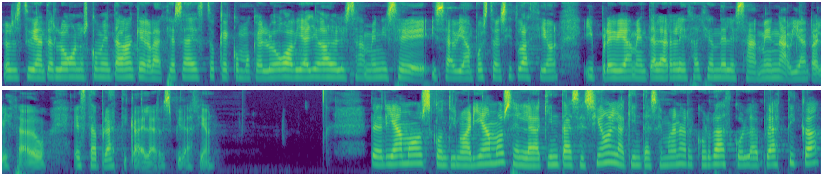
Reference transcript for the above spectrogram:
Los estudiantes luego nos comentaban que gracias a esto, que como que luego había llegado el examen y se, y se habían puesto en situación y previamente a la realización del examen habían realizado esta práctica de la respiración continuaríamos en la quinta sesión, la quinta semana, recordad, con la práctica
